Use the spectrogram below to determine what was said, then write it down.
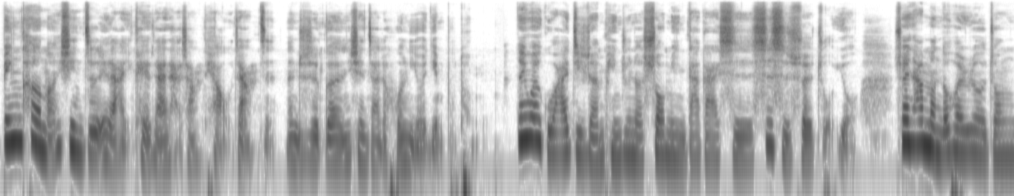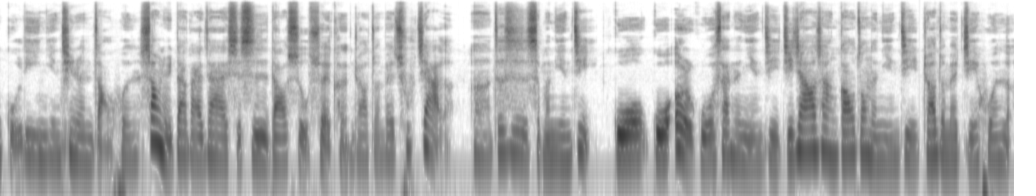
宾客们兴致一来也可以在台上跳舞这样子。那就是跟现在的婚礼有一点不同。那因为古埃及人平均的寿命大概是四十岁左右。所以他们都会热衷鼓励年轻人早婚，少女大概在十四到十五岁，可能就要准备出嫁了。嗯，这是什么年纪？国国二、国三的年纪，即将要上高中的年纪，就要准备结婚了。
